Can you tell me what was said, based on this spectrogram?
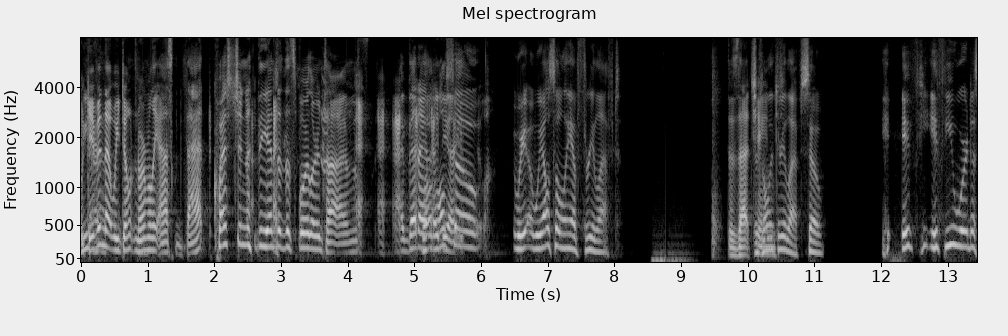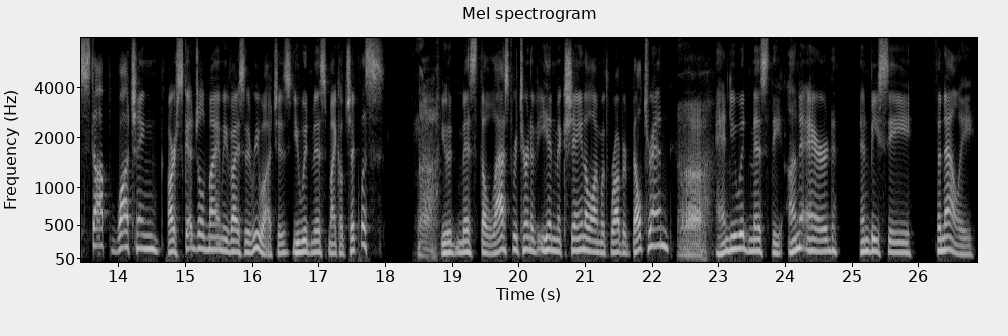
We given that we don't normally ask that question at the end of the spoiler times, I bet I have an Well, idea. also- We we also only have three left. does that change? There's only three left. So i- if if you were to stop watching our scheduled Miami Vice rewatches, you would miss Michael Chiklis. Ugh, You would miss the last return of Ian McShane along with Robert Beltran, ugh. and you would miss the unaired NBC finale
